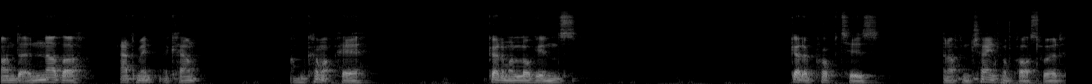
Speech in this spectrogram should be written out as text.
under another admin account I can come up here, go to my logins, go to properties, and I can change my password.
